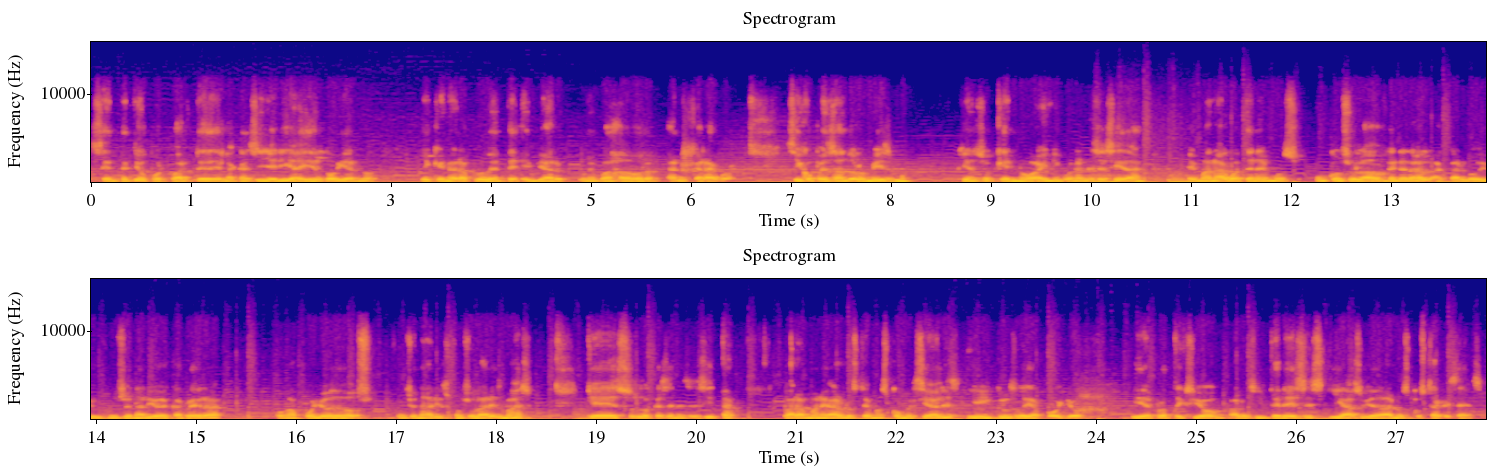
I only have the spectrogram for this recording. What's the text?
se entendió por parte de la Cancillería y del gobierno de que no era prudente enviar un embajador a Nicaragua. Sigo pensando lo mismo, pienso que no hay ninguna necesidad. En Managua tenemos un consulado general a cargo de un funcionario de carrera con apoyo de dos funcionarios consulares más, que eso es lo que se necesita para manejar los temas comerciales e incluso de apoyo y de protección a los intereses y a ciudadanos costarricenses.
